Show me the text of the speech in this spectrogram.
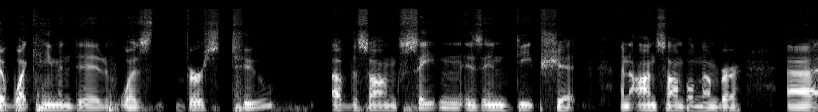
that what came and did was verse two of the song Satan is in Deep Shit, an ensemble number. Uh,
